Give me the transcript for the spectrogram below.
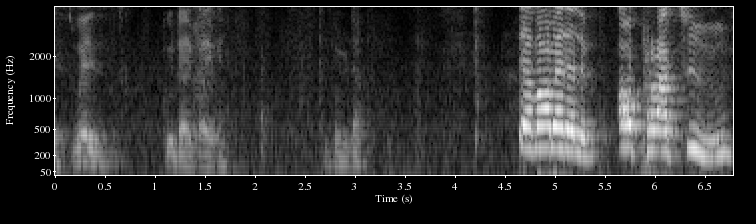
is where is Kudai Bergen? Buddha. Deva Medalim. Opera 2.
